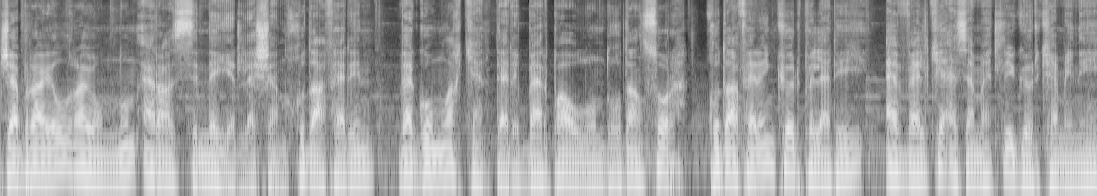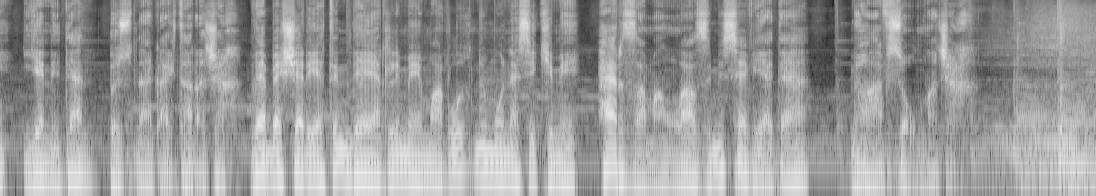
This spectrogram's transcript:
Cəbrayıl rayonunun ərazisində yerləşən Xudafərin və Qumlaq kəndləri bərpa olunduqdan sonra Xudafərin körpüləri əvvəlki əzəmətli görkəmini yenidən özünə qaytaracaq və bəşəriyyətin dəyərli memarlıq nümunəsi kimi hər zaman lazımi səviyyədə mühafizə olunacaq.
